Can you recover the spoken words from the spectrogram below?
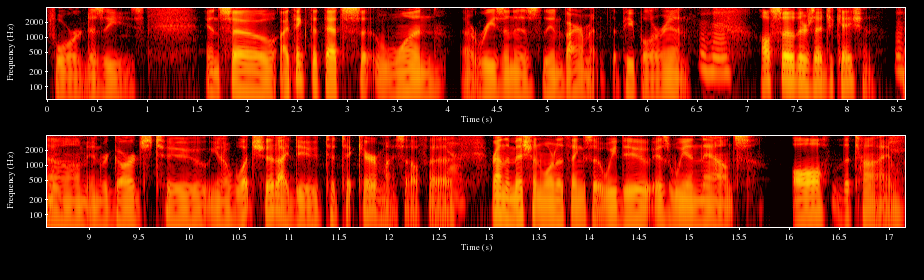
for disease. And so I think that that's uh, one uh, reason is the environment that people are in. hmm Also, there's education Mhm. um, in regards to you know what should I do to take care of myself. Uh, Yeah. around the mission, one of the things that we do is we announce all the time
